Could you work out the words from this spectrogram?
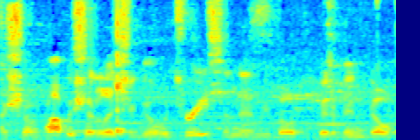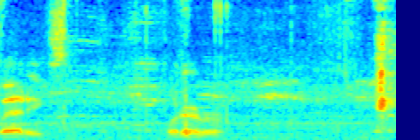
I should, probably should have let you go with Teresa and then we both could have been dope addicts, whatever.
